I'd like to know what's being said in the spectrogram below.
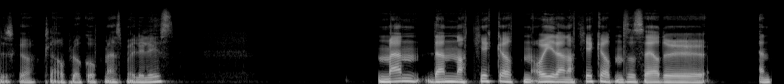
du skal klare å plukke opp mest mulig lys. Men den nattkikkerten, og i den nattkikkerten så ser du en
